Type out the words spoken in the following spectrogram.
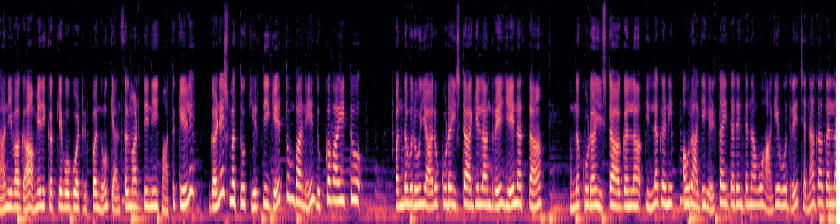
ನಾನಿವಾಗ ಅಮೆರಿಕಕ್ಕೆ ಹೋಗುವ ಟ್ರಿಪ್ ಅನ್ನು ಕ್ಯಾನ್ಸಲ್ ಮಾಡ್ತೀನಿ. ಮಾತು ಕೇಳಿ ಗಣೇಶ್ ಮತ್ತು ಕೀರ್ತಿಗೆ ತುಂಬಾನೇ ದುಃಖವಾಯಿತು. ಬಂದವರು ಯಾರು ಕೂಡ ಇಷ್ಟ ಆಗಿಲ್ಲ ಅಂದ್ರೆ ಏನರ್ಥ? ನಮ್ನ ಕೂಡ ಇಷ್ಟ ಆಗಲ್ಲ. ಇಲ್ಲ ಗಣಿ, ಅವ್ರು ಹಾಗೆ ಹೇಳ್ತಾ ಇದ್ದಾರೆ ಅಂತ ನಾವು ಹಾಗೆ ಹೋದ್ರೆ ಚೆನ್ನಾಗಾಗಲ್ಲ.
